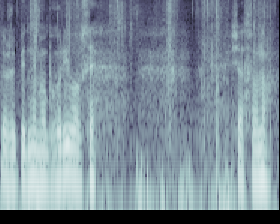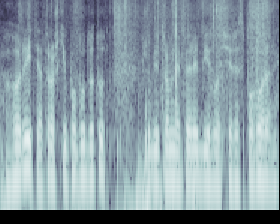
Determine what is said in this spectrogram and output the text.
Теж під ним обгоріло все. Зараз воно горить, я трошки побуду тут, щоб вітром не перебігло через погорини.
